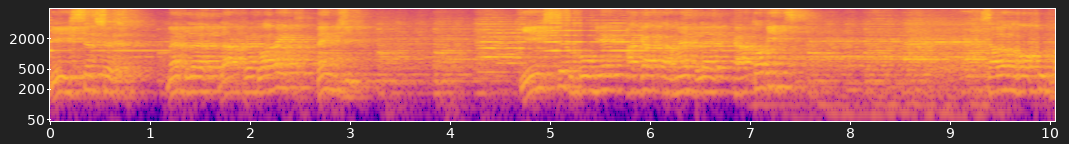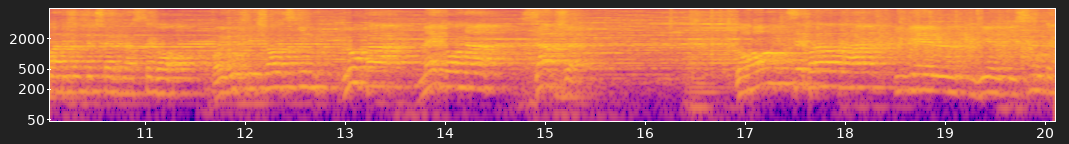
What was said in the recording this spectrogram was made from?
Miejsce trzecie. Meble Black Red. Miejsce drugie Agata Meble Katowice. Salon roku 2014 w województwie śląskim grupa Mekona Zabrze. Gorące brawa wielki, wielki smutek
